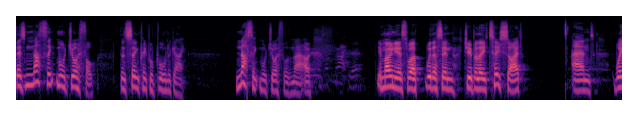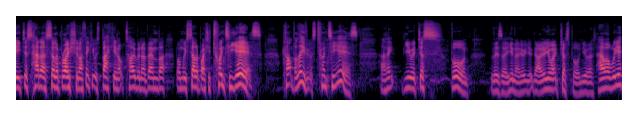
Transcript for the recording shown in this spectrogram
there's nothing more joyful than seeing people born again. Nothing more joyful than that. the Ammonias were with us in Jubilee Teesside, and we just had a celebration. I think it was back in October, November, when we celebrated 20 years. I can't believe it was 20 years. I think you were just born. Lizzie, you know, you, no, you weren't just born. You were, how old were you?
